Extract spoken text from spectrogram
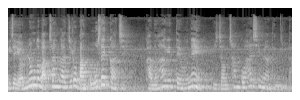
이제 연령도 마찬가지로 만 5세까지 가능하기 때문에 이 점 참고하시면 됩니다.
